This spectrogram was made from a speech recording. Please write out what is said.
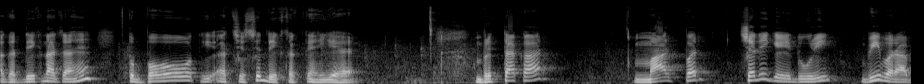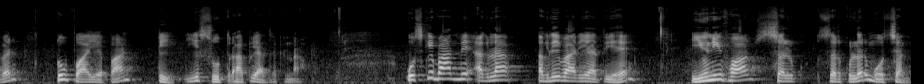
अगर देखना चाहें तो बहुत ही अच्छे से देख सकते हैं यह है। वृत्ताकार मार्ग पर चली गई दूरी v बराबर टू पाई अपान टी ये सूत्र आप याद रखना। उसके बाद में अगला, अगली बारी आती है यूनिफॉर्म सर्कुलर मोशन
